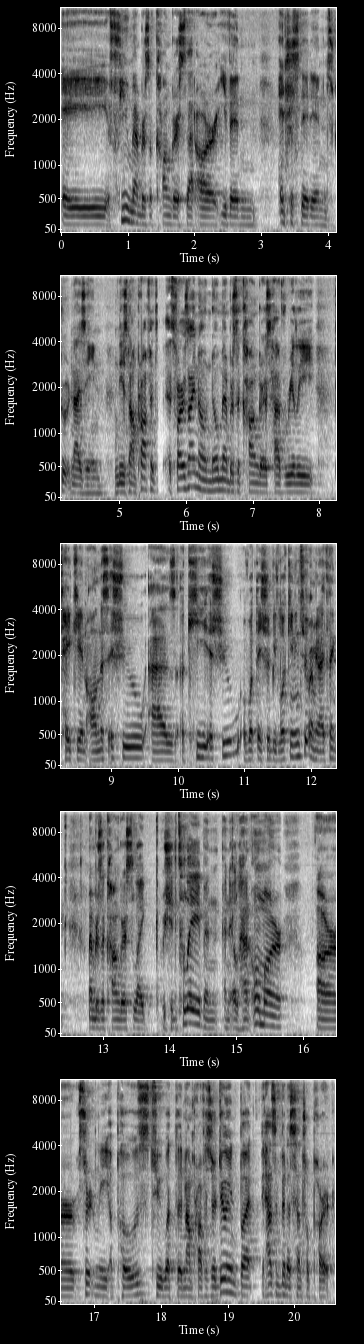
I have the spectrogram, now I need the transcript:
a few members of Congress that are even interested in scrutinizing these nonprofits. As far as I know, no members of Congress have really taken on this issue as a key issue of what they should be looking into. I mean, I think members of Congress like Rashida Tlaib and, and Ilhan Omar are certainly opposed to what the nonprofits are doing, but it hasn't been a central part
